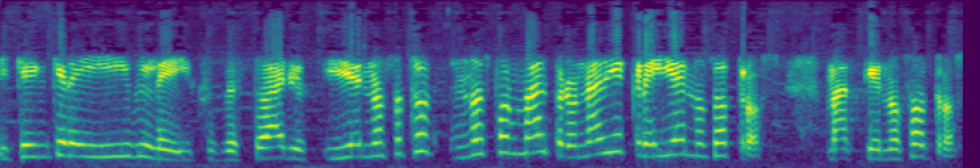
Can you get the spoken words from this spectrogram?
y qué increíble y sus vestuarios. Y en nosotros, no es formal, pero nadie creía en nosotros más que nosotros.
